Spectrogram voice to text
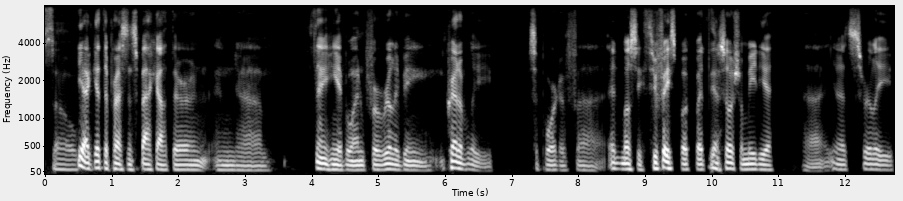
So Yeah, get the presence back out there and and um, thanking everyone for really being incredibly supportive, uh, and mostly through Facebook, but Yeah. through social media. Uh, you know, it's really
